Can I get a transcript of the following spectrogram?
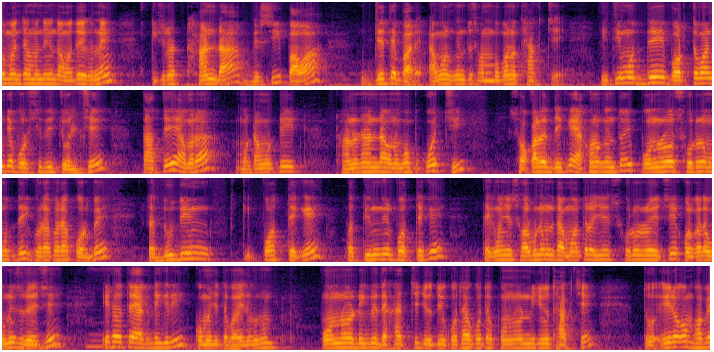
সময়টার মধ্যে কিন্তু আমাদের এখানে কিছুটা ঠান্ডা বেশি পাওয়া যেতে পারে, এমন কিন্তু সম্ভাবনা থাকছে। ইতিমধ্যে বর্তমান যে পরিস্থিতি চলছে, তাতে আমরা মোটামুটি ঠান্ডা ঠান্ডা অনুভব করছি। সকালের দিকে এখনও কিন্তু ওই পনেরো, ষোলোর মধ্যেই ঘোরাফেরা করবে। এটা দুদিন পর থেকে বা তিন দিন পর থেকে দেখবেন যে সর্বনিম্ন তাপমাত্রা যে ষোলো রয়েছে, কলকাতা উনিশ রয়েছে। এটা হয়তো এক ডিগ্রি কমে যেতে পারে। দেখুন, পনেরো ডিগ্রি দেখাচ্ছে, যদিও কোথাও কোথাও পনেরো নিচেও থাকছে। তো এরকমভাবে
